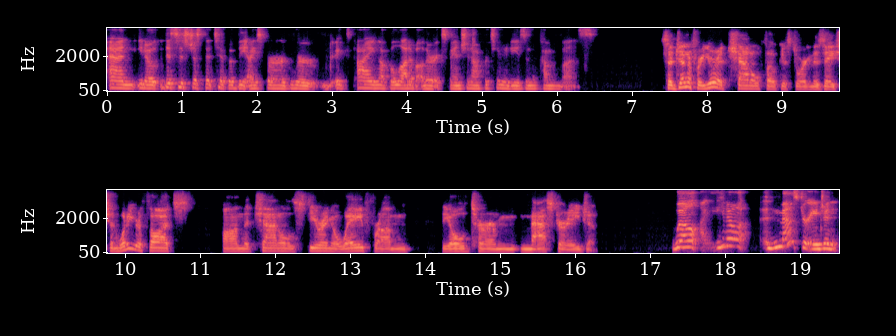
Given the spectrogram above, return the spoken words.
And, you know, this is just the tip of the iceberg. We're eyeing up a lot of other expansion opportunities in the coming months. So Jennifer, you're a channel focused organization. What are your thoughts on the channels steering away from the old term master agent? Well, you know, master agent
